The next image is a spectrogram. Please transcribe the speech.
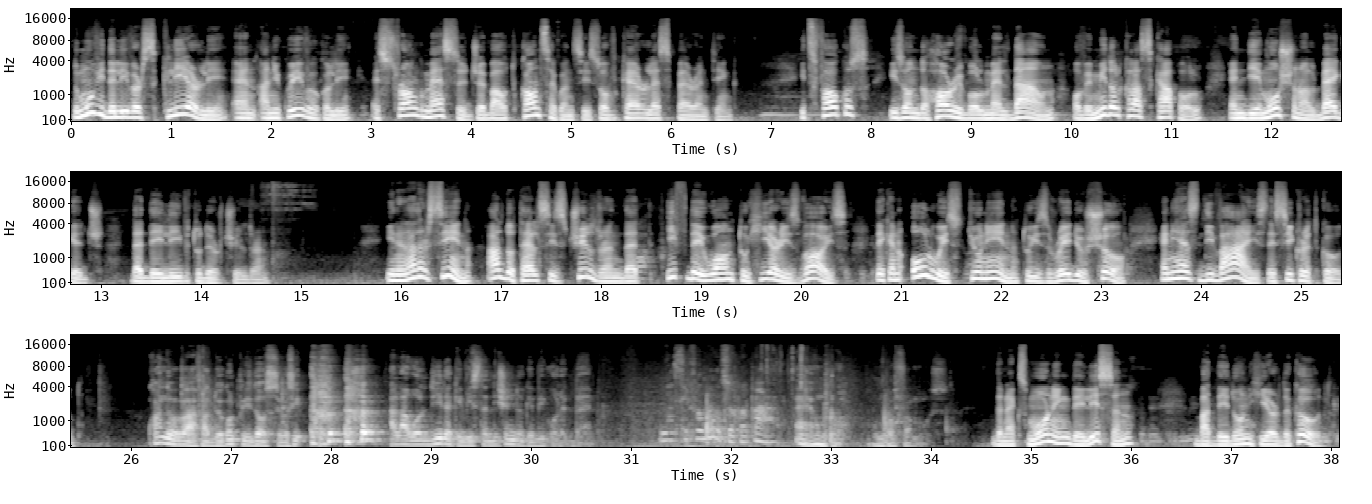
The movie delivers clearly and unequivocally a strong message about consequences of careless parenting. Its focus is on the horrible meltdown of a middle class couple and the emotional baggage that they leave to their children. In another scene, Aldo tells his children that if they want to hear his voice, they can always tune in to his radio show and he has devised a secret code. Quando papà fa due colpi di tosse così, allora vuol dire che vi sta dicendo che vi vuole bene. Ma sei famoso, papà? Eh, un po', un po' famoso. The next morning they listen but they don't hear the code.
